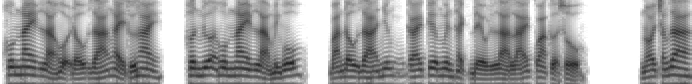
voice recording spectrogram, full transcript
Hôm nay là hội đấu giá ngày thứ hai, hơn nữa hôm nay là minh vỗ bán đấu giá những cái kia nguyên thạch đều là lái qua cửa sổ. Nói trắng ra,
